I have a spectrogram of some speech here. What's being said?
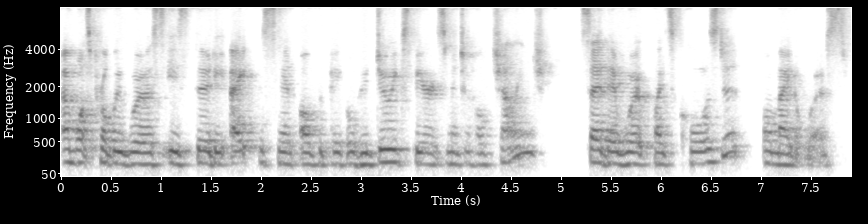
And what's probably worse is 38% of the people who do experience mental health challenge say their workplace caused it or made it worse.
